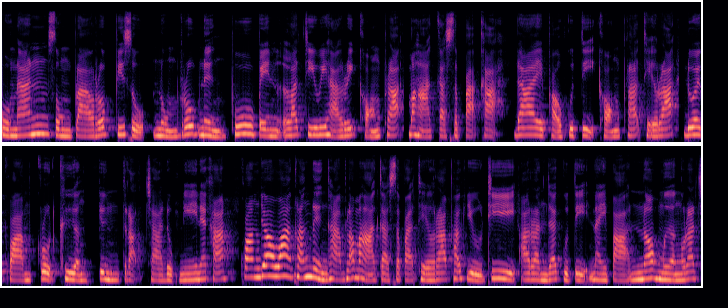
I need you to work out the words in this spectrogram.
องค์นั้นทรงปรารบพิสุหนุ่มรูปหนึ่ง ผู้เป็นลัทธิวิหาริกของพระมหากัสปะค่ะได้เผากุฏิของพระเถระด้วยความโกรธเคืองจึงตรัสชาดกนี้นะคะ ความย่อว่าครั้งหนึ่งค่ะ พระมหากัสปะเถระพักอยู่ที่อารัญญกุติในป่านอกเมืองราช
